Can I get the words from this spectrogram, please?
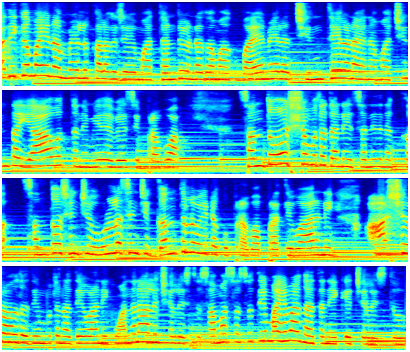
అధికమైన మేలు కలగజేయ మా తండ్రి ఉండగా మాకు భయమేల చింతేలనైనా మా చింత యావత్తుని మీద వేసి ప్రభు సంతోషముతో దాని సన్నిధిని క- సంతోషించి ఉల్లసించి గంతులు వేయటకు ప్రభా ప్రతి వారిని ఆశీర్వాదాలతో దింపుతున్న దేవానికి వందనాలు చెల్లిస్తూ సమస్త స్థుతి మహిమ ఘనత నీకే చెల్లిస్తూ.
